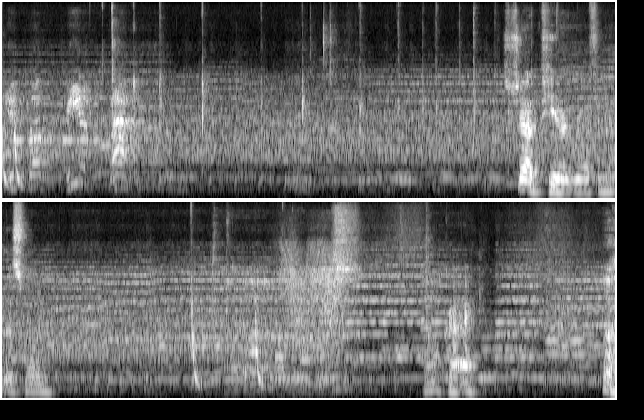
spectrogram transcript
It's a fierce battle. Should have Peter Griffin in this one. Uh, I'll do Okay. this.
